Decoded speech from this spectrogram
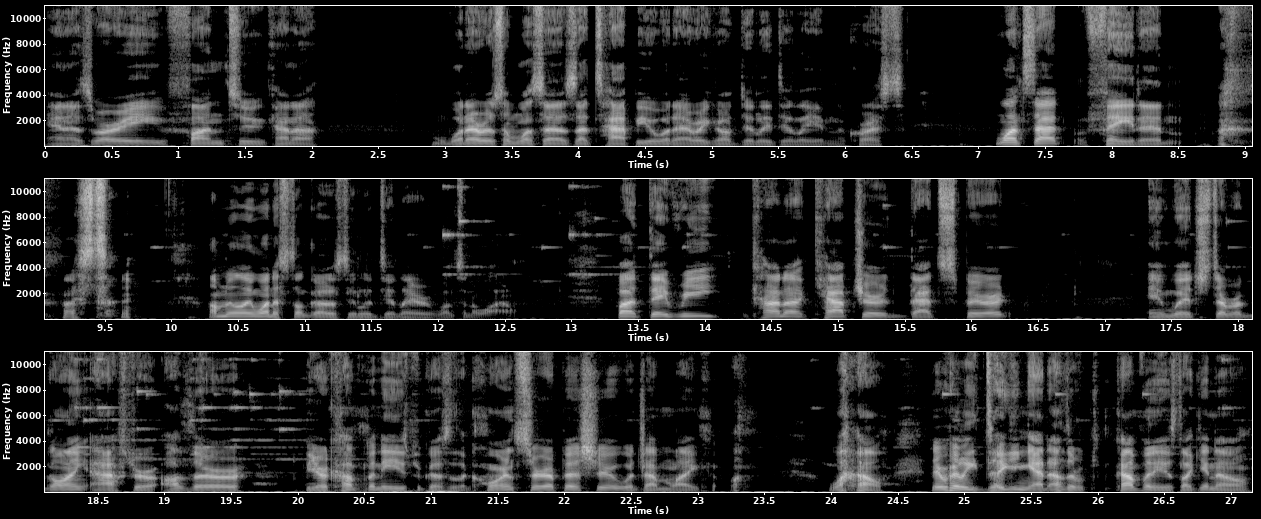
and it's very fun to kind of whatever someone says that's happy or whatever, you go dilly dilly. And of course, once that faded, I'm the only one that still goes dilly dilly every once in a while. But they re kind of captured that spirit. in which they were going after other beer companies because of the corn syrup issue, which I'm like, wow, they're really digging at other companies. Like, you know,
